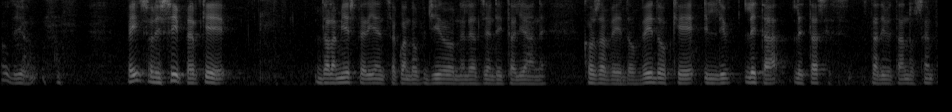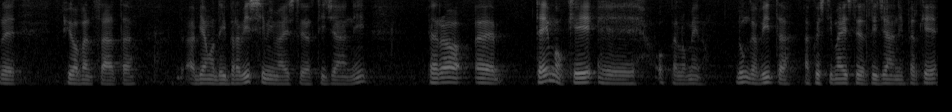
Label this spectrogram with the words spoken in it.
Oddio, penso di sì perché dalla mia esperienza quando giro nelle aziende italiane cosa vedo? Vedo che l'età, sta diventando sempre più avanzata. Abbiamo dei bravissimi maestri artigiani, però eh, temo che, eh, o perlomeno, lunga vita a questi maestri artigiani, perché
